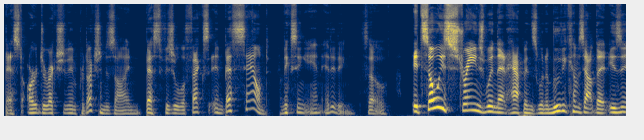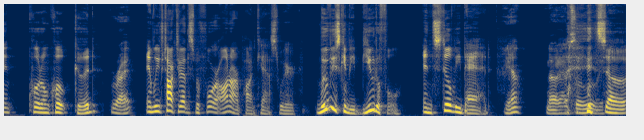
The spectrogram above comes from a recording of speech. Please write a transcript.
Best Art Direction and Production Design, Best Visual Effects, and Best Sound, Mixing and Editing. So it's always strange when that happens when a movie comes out that isn't quote unquote good. Right. And we've talked about this before on our podcast where movies can be beautiful and still be bad. Yeah. No, absolutely. so,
